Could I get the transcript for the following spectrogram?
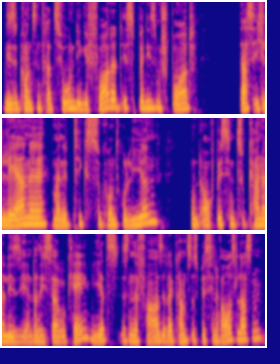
diese Konzentration, die gefordert ist bei diesem Sport, dass ich lerne, meine Ticks zu kontrollieren und auch ein bisschen zu kanalisieren. Dass ich sage, okay, jetzt ist eine Phase, da kannst du es ein bisschen rauslassen.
